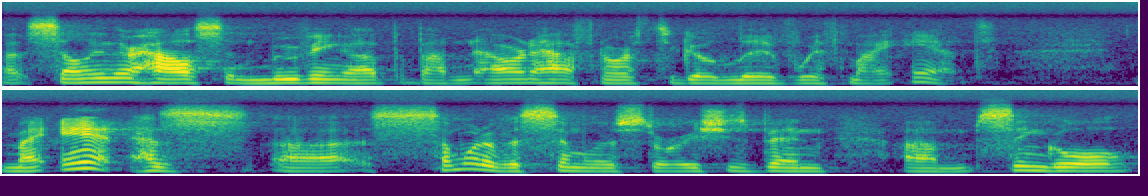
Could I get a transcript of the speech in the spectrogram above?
uh, selling their house and moving up about an hour and a half north to go live with my aunt. My aunt has uh, somewhat of a similar story. She's been um, single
